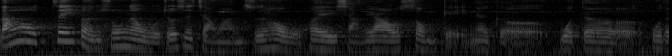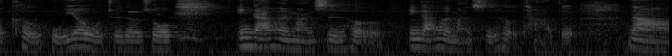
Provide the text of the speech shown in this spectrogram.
然后这一本书呢，我就是讲完之后，我会想要送给那个我的我的客户，因为我觉得说应该会蛮适合，应该会蛮适合他的。那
